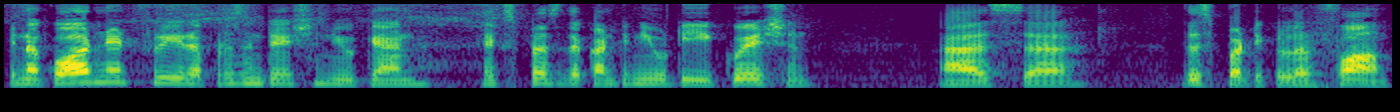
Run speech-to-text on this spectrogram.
in a coordinate free representation you can express the continuity equation as uh, this particular form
